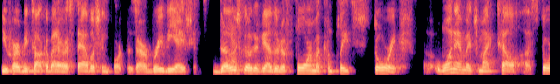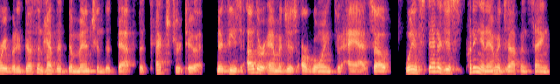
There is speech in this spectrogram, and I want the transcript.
You've heard me talk about our establishing portraits, our abbreviations. Those yes. go together to form a complete story. One image might tell a story, but it doesn't have the dimension, the depth, the texture to it that these other images are going to add. So we instead of just putting an image up and saying,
